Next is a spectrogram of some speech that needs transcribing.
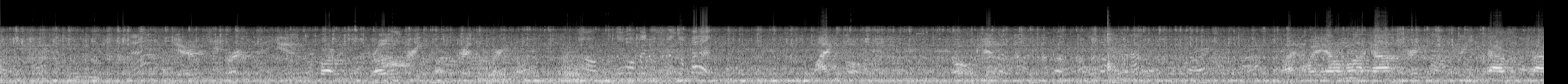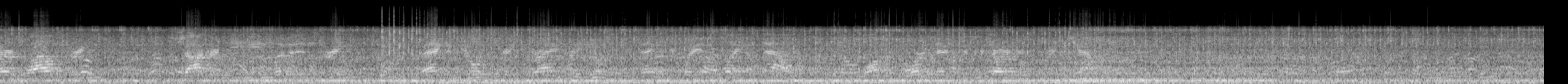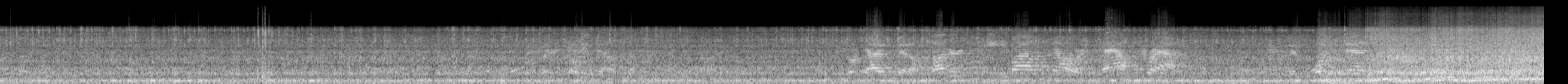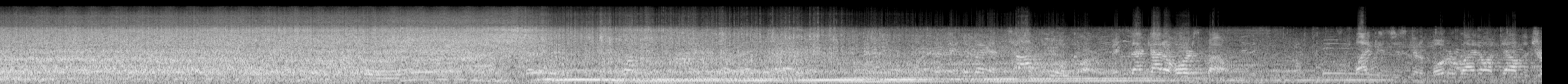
Here's the first used for Rose Street or Chris Street. Mike Full. Yeah. Right away, Yellow Rock Street, 60,000 tires, Wild Street, Shocker TV Limited Street, and Fuel Street, Drag Radial, Has been 180 miles an hour, half trapped, with one dead. that kind of horsepower. Mike is just going to motor right on down the track.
